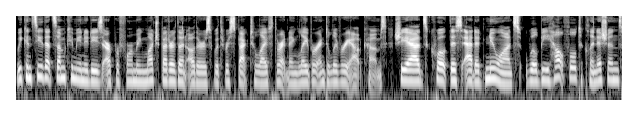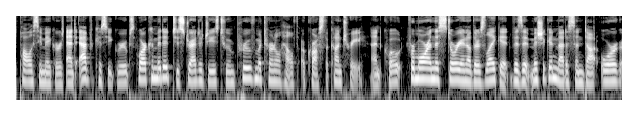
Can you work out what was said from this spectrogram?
we can see that some communities are performing much better than others with respect to life-threatening labor and delivery outcomes. She adds, quote, this added nuance will be helpful to clinicians, policymakers, and advocacy groups who are committed to strategies to improve maternal health across the country, end quote. For more on this story and others like it, visit michiganmedicine.org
